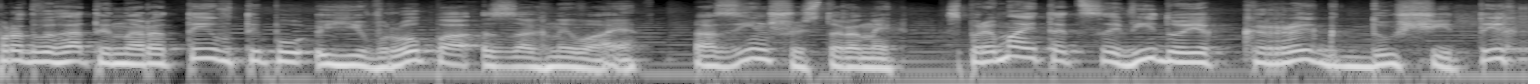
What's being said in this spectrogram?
продвигати наратив типу Європа загниває. А з іншої сторони, сприймайте це відео як крик душі тих,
